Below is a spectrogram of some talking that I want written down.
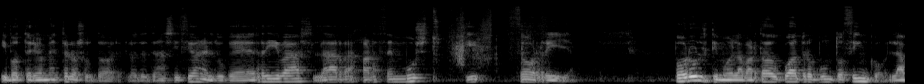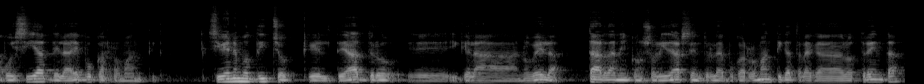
y posteriormente los autores, los de transición, el Duque de Rivas, Larra, Harzenbust y Zorrilla. Por último, el apartado 4.5, la poesía de la época romántica. Si bien hemos dicho que el teatro eh, y que la novela tardan en consolidarse dentro de la época romántica hasta la década de los 30,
